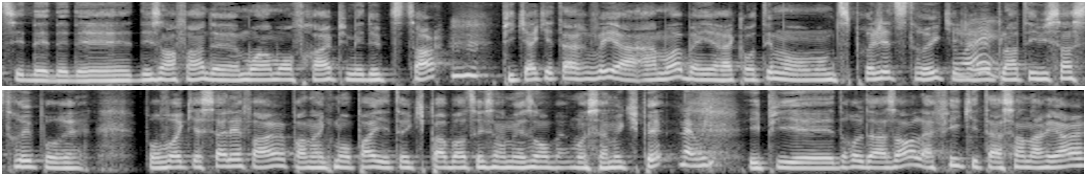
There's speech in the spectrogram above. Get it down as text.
sais, de, de- de- des enfants de moi, mon frère, puis mes deux petites sœurs. Puis quand il est arrivé à, à moi, ben il a raconté mon, mon petit projet de citrouille que Ouais. j'avais planté 800 citrouilles pour, euh, pour voir que ça allait faire. Pendant que mon père il était occupé à bâtir sa maison, ben moi, ça m'occupait. Ben oui. Et puis, euh, drôle de hasard, la fille qui était assise en arrière,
